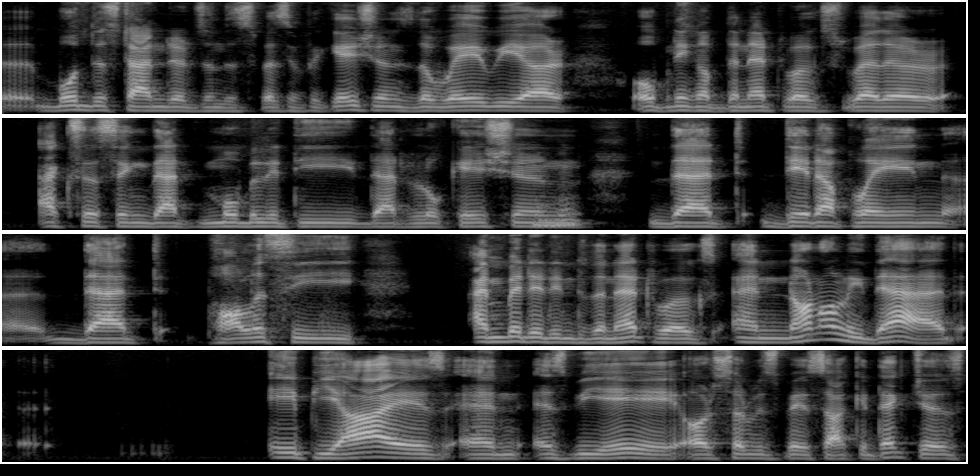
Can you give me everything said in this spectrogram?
uh, both the standards and the specifications, the way we are opening up the networks, whether accessing that mobility, that location, mm-hmm. that data plane, uh, that policy embedded into the networks. And not only that, APIs and SBA or service-based architectures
